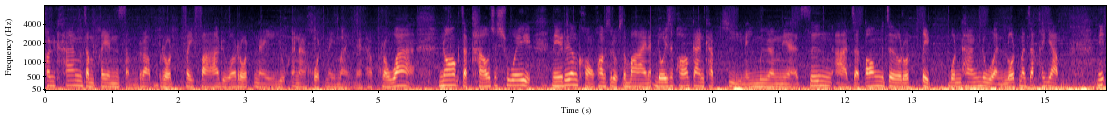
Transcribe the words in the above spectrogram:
ค่อนข้างจำเป็นสำหรับรถไฟฟ้าหรือว่ารถในยุคอนาคตใหม่ๆนะครับเพราะว่านอกจากเขาจะช่วยในเรื่องของความสะดวกสบายนะโดยเฉพาะการขับขี่ในเมืองเนี่ยซึ่งอาจจะต้องเจอรถติดบนทางด่วนรถมันจะขยับ นิด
